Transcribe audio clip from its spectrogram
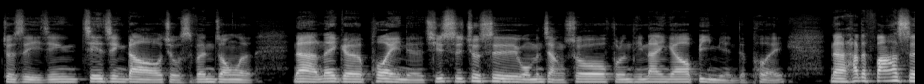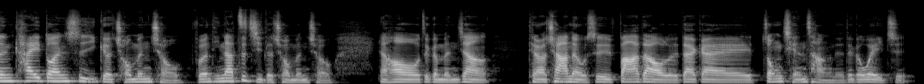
就是已经接近到九十分钟了。那那个 play 呢，其实就是我们讲说弗伦提纳应该要避免的 play。那它的发生开端是一个球门球，弗伦提纳自己的球门球，然后这个门将 t e r r a c h a n o 是发到了大概中前场的这个位置，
